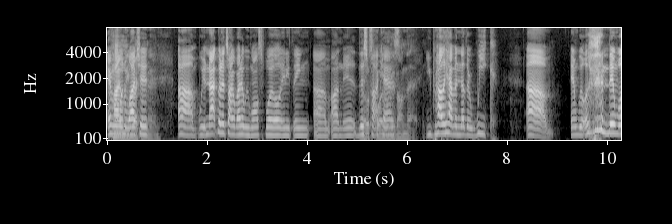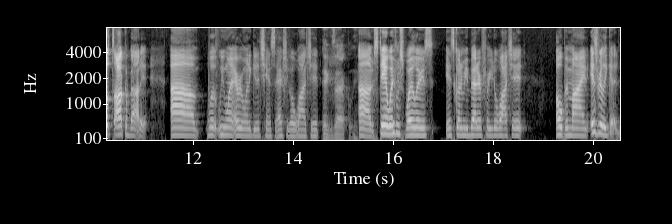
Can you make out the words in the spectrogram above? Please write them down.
everyone Highly watch it. Um, we're not going to talk about it. We won't spoil anything um on the, this No podcast. on that. You probably have another week um and we'll and then we'll talk about it. Um we, we want everyone to get a chance to actually go watch it. Exactly. um stay away from spoilers. It's going to be better for you to watch it. Open mind. It's really good.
